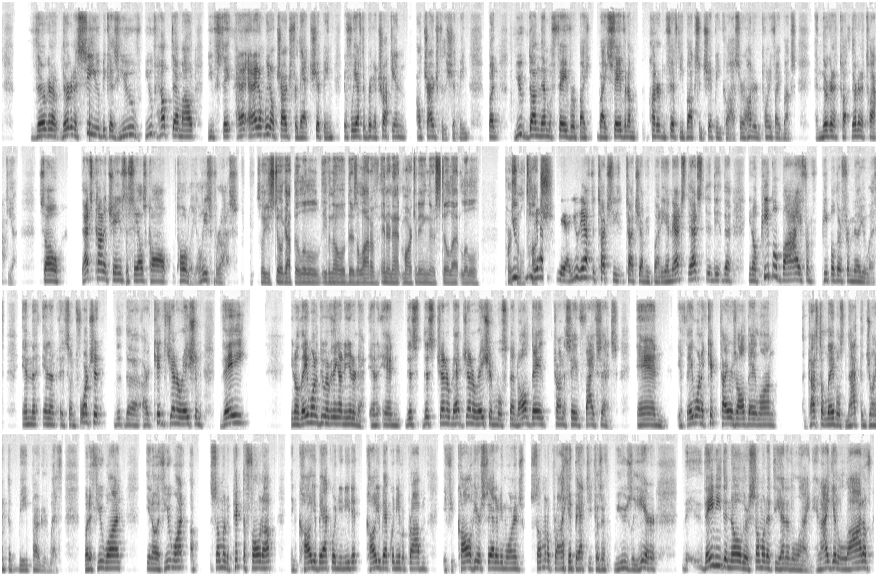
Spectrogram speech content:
they're gonna they're gonna see you because you've you've helped them out. You've stayed and I, and I don't we don't charge for that shipping. If we have to bring a truck in, I'll charge for the shipping. But you've done them a favor by by saving them 150 bucks in shipping costs or 125 bucks, and they're gonna talk they're gonna talk to you. So that's kind of changed the sales call totally, at least for us. So you still got the little, even though there's a lot of internet marketing, there's still that little personal you, you touch. Have, yeah, you have to touch these, touch everybody, and that's that's the, the, the you know people buy from people they're familiar with, and the and it's unfortunate the, the our kids generation they you know they want to do everything on the internet and and this this gener that generation will spend all day trying to save five cents. And if they want to kick tires all day long augusta labels not the joint to be partnered with. But if you want you know if you want a, someone to pick the phone up and call you back when you need it call you back when you have a problem. If you call here saturday mornings someone will probably get back to you because we're usually here. They need to know there's someone at the end of the line and i get a lot of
